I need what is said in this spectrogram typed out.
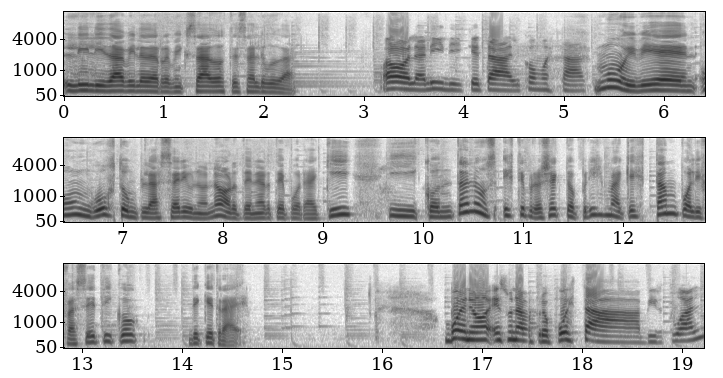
Lili Dávila de Remixados te saluda. Hola Lili, ¿qué tal? ¿Cómo estás? Muy bien, un gusto, un placer y un honor tenerte por aquí. Y contanos este proyecto Prisma que es tan polifacético, ¿de qué trae? Bueno, es una propuesta virtual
